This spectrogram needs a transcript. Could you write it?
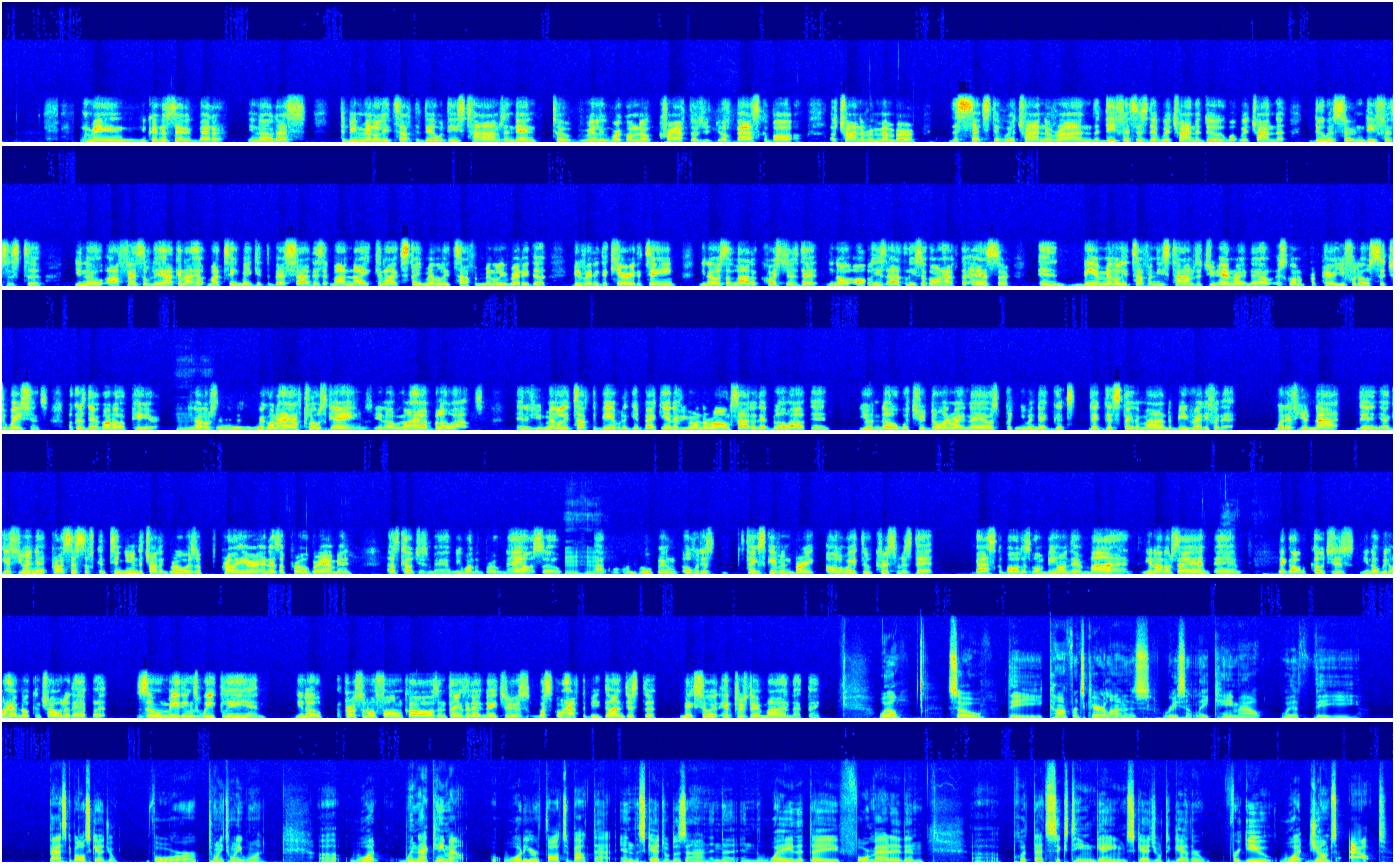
I mean, you couldn't have said it better. You know, that's to be mentally tough to deal with these times and then to really work on the craft of, of basketball, of trying to remember the sets that we're trying to run, the defenses that we're trying to do, what we're trying to do in certain defenses to, you know, offensively, how can I help my teammate get the best shot? Is it my night? Can I stay mentally tough and mentally ready to be ready to carry the team? You know, it's a lot of questions that, you know, all these athletes are going to have to answer and being mentally tough in these times that you're in right now is going to prepare you for those situations because they're going to appear. Mm-hmm. You know what I'm mm-hmm. saying? We're going to have close games. You know, we're going to have blowouts. And if you're mentally tough to be able to get back in, if you're on the wrong side of that blowout, then you'll know what you're doing right now is putting you in that good that good state of mind to be ready for that. But if you're not, then I guess you're in that process of continuing to try to grow as a player and as a program and us coaches, man, we want to grow now. So mm-hmm. I, I'm hoping over this Thanksgiving break all the way through Christmas that basketball is going to be on their mind. You know what I'm saying? And I think all coaches, you know, we don't have no control of that, but Zoom meetings weekly and you know personal phone calls and things of that nature is what's going to have to be done just to make sure it enters their mind. I think. Well, so the Conference Carolinas recently came out with the basketball schedule for 2021. Uh, what when that came out, what are your thoughts about that and the schedule design and the and the way that they formatted and uh, put that 16 game schedule together? For you, what jumps out?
